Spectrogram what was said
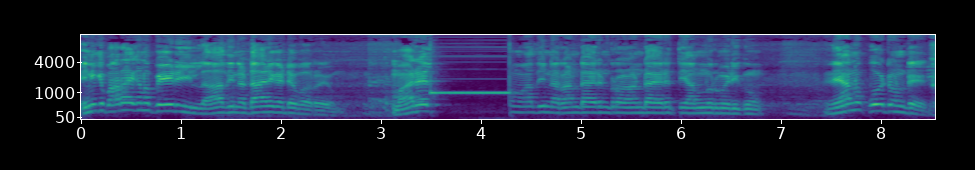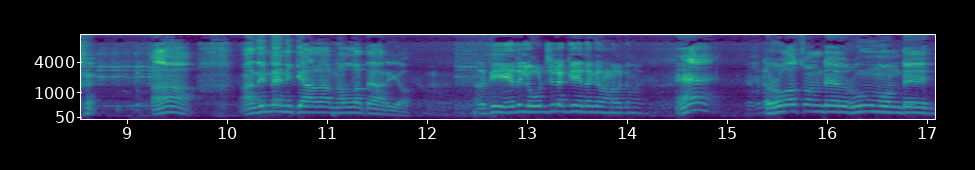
എനിക്ക് പറയണ പേടിയില്ല അതിനെ ഡയറക്റ്റായിട്ട് പറയും. മലയാളം അതിനെ രണ്ടായിരം രൂപ രണ്ടായിരത്തി അഞ്ഞൂറ് മേടിക്കും. ഞാൻ പോയിട്ടുണ്ട്. ആ. അതിന്റെ എനിക്ക് അതാ നല്ലത്തെ അറിയോ അതൊക്കെ ഏത് ലോഡ്ജിലൊക്കെ ഇതൊക്കെ നടക്കുന്നത്? ഏ? റോസ് ഉണ്ട് റൂം ഉണ്ട്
